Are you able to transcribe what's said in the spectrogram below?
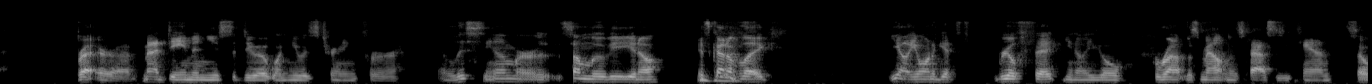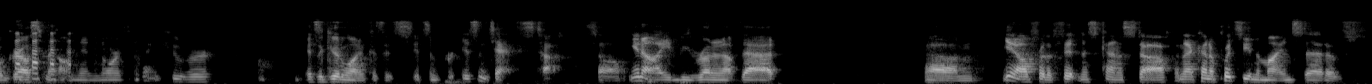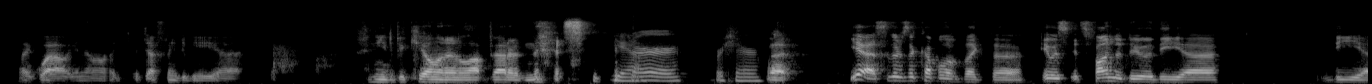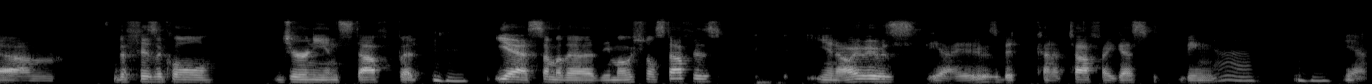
Brett or uh, Matt Damon used to do it when he was training for Elysium or some movie. You know, it's kind of like, you know, you want to get real fit. You know, you go run up this mountain as fast as you can. So Grouse Mountain in North Vancouver, it's a good one because it's it's imp- it's intense, it's tough. So you know, you'd be running up that. Um, you know, for the fitness kind of stuff, and that kind of puts you in the mindset of like, wow, you know, I, I definitely need to be, uh, I need to be killing it a lot better than this. Yeah, Sure. for sure. but yeah, so there's a couple of like the, it was, it's fun to do the, uh, the, um, the physical journey and stuff, but hmm yeah, some of the the emotional stuff is, you know, it, it was, yeah, it was a bit kind of tough, I guess, being, Yeah. hmm yeah.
